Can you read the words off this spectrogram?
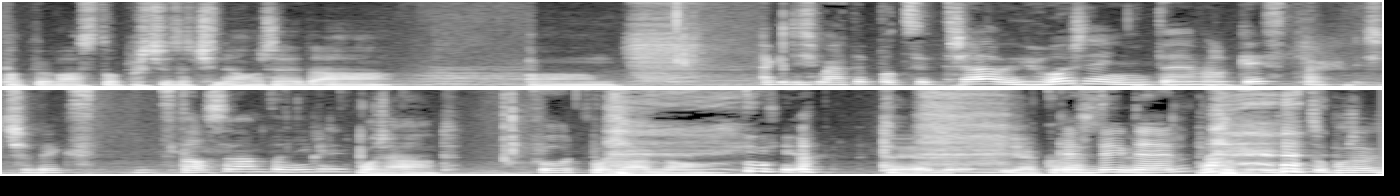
pak ve vás to prostě začne hořet a um, a když máte pocit třeba vyhoření, to je velký strach. Když člověk, stalo se vám to někdy? Pořád. Furt. Pořád, no. To je jako Každý je, den. Pořád, co pořád,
